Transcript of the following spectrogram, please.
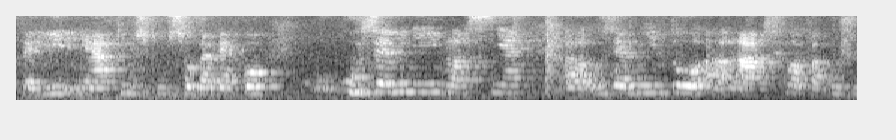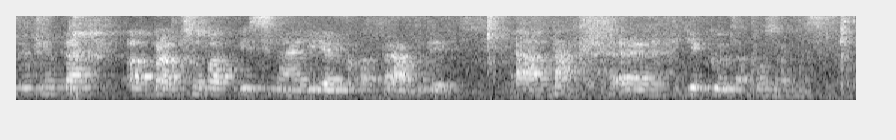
který nějakým způsobem jako uzemní vlastně, uh, uzemní tu uh, lásku a pak už můžete uh, pracovat i s médiem pravdy. Tak, děkuji za pozornost.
